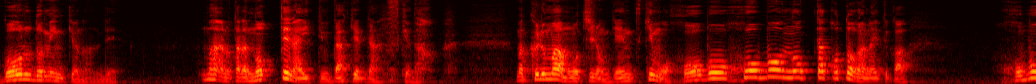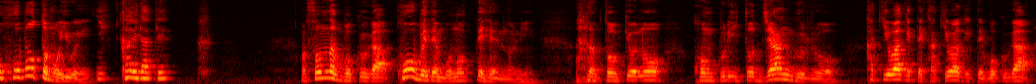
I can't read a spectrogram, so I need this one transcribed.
ゴールド免許なんで、まあ、あの、ただ乗ってないっていうだけなんですけど、まあ、車はもちろん原付もほぼほぼ乗ったことがないというか、ほぼほぼとも言えん、一回だけ。そんな僕が神戸でも乗ってへんのに、あの、東京のコンクリートジャングルをかき分けてかき分けて僕が、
